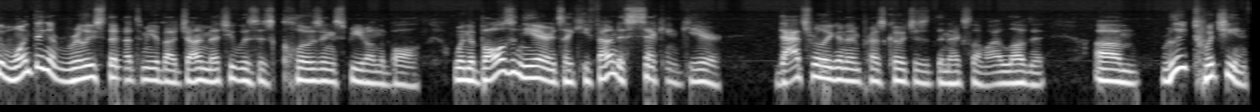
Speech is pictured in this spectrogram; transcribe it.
the one thing that really stood out to me about John Metchie was his closing speed on the ball. When the ball's in the air, it's like he found a second gear. That's really going to impress coaches at the next level. I loved it. Um, really twitchy and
